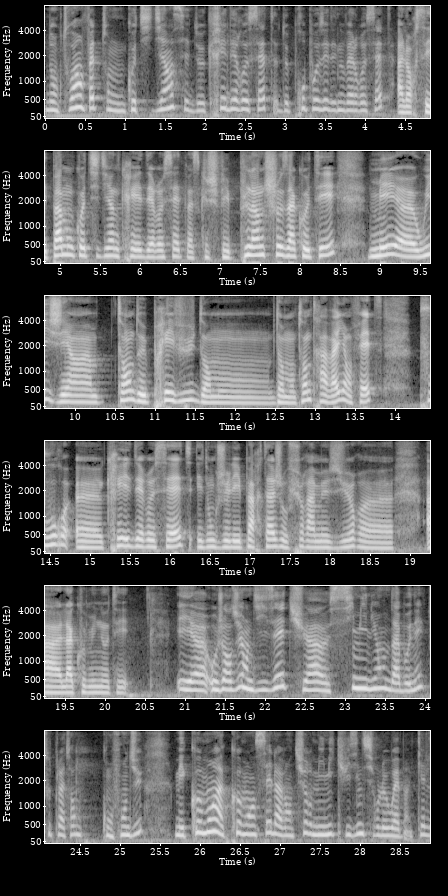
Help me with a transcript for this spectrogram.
Donc toi, en fait, ton quotidien, c'est de créer des recettes, de proposer des nouvelles recettes? Alors c'est pas mon quotidien de créer des recettes parce que je fais plein de choses à côté, mais euh, oui j'ai un temps de prévu dans mon dans mon temps de travail en fait pour euh, créer des recettes et donc je les partage au fur et à mesure euh, à la communauté. Et aujourd'hui, on disait, tu as euh, 6 millions d'abonnés, toutes plateformes confondues. Mais comment a commencé l'aventure Mimi Cuisine sur le web? Quelles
